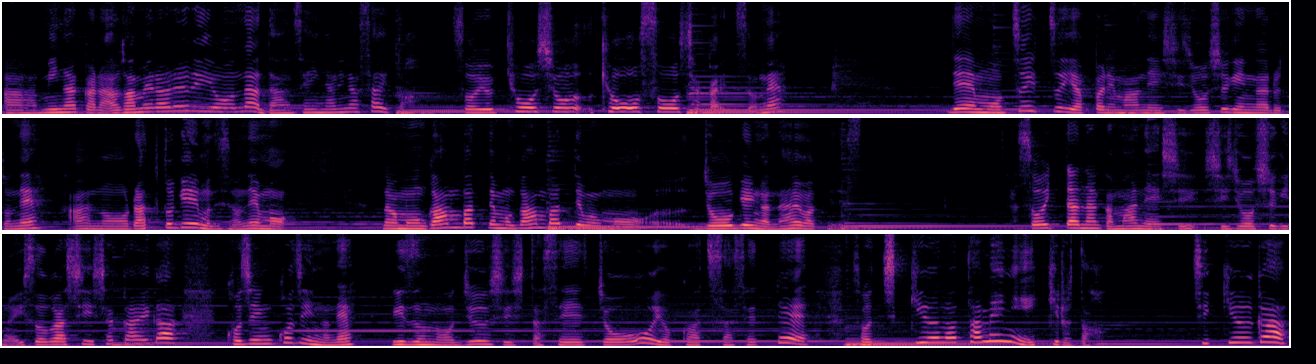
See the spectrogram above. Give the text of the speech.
あ皆から崇められるような男性になりなさいとそういう競争競争社会ですよね。でもうついついやっぱりまあね市場主義になるとねあのラットゲームですよねもうだからもう頑張っても頑張ってももう上限がないわけです。そういったなんかマネー市場主義の忙しい社会が個人個人のねリズムを重視した成長を抑圧させてそう地球のために生きると地球が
